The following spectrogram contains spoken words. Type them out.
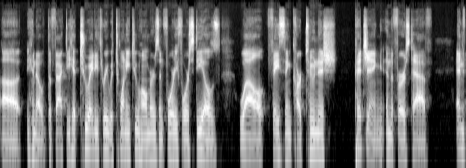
uh, you know, the fact he hit 283 with 22 homers and 44 steals while facing cartoonish pitching in the first half and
